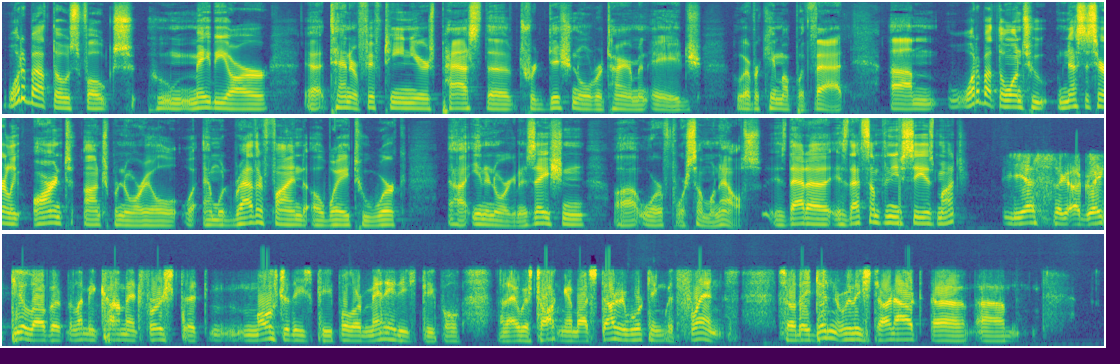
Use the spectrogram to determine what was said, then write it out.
What about those folks who maybe are uh, 10 or 15 years past the traditional retirement age, whoever came up with that? Um, what about the ones who necessarily aren't entrepreneurial and would rather find a way to work uh, in an organization uh, or for someone else? Is that a is that something you see as much? Yes, a, great deal of it. But let me comment first that most of these people, or many of these people that I was talking about, started working with friends. So they didn't really start out. Uh, um,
